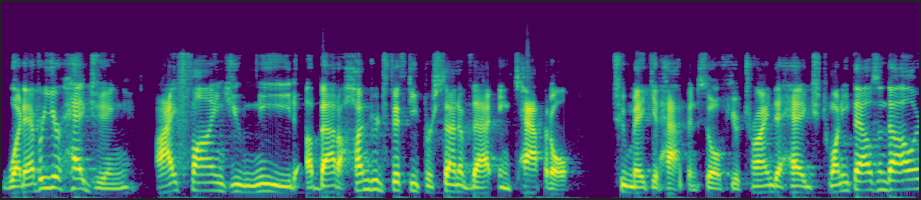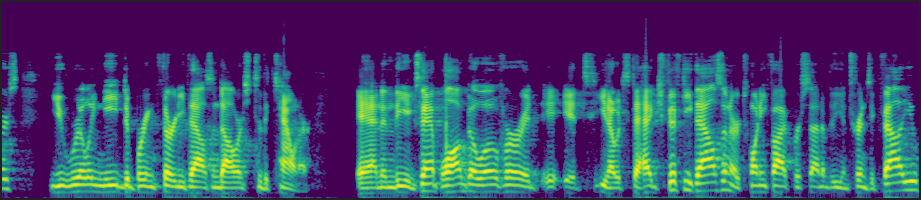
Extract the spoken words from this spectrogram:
whatever you're hedging, I find you need about 150% of that in capital to make it happen. So if you're trying to hedge $20,000, you really need to bring $30,000 to the counter. And in the example I'll go over, it, it, it's you know it's to hedge 50,000 or 25% of the intrinsic value,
